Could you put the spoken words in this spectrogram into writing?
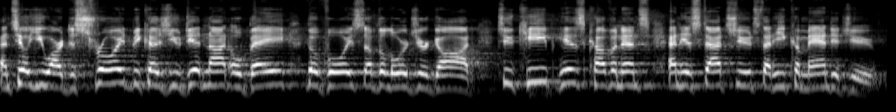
until you are destroyed because you did not obey the voice of the Lord your God to keep his covenants and his statutes that he commanded you.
